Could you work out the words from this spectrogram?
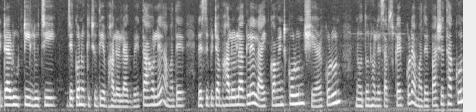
এটা রুটি, লুচি যে কোনো কিছু দিয়ে ভালো লাগবে। তাহলে আমাদের রেসিপিটা ভালো লাগলে লাইক কমেন্ট করুন শেয়ার করুন, নতুন হলে সাবস্ক্রাইব করে আমাদের পাশে থাকুন।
